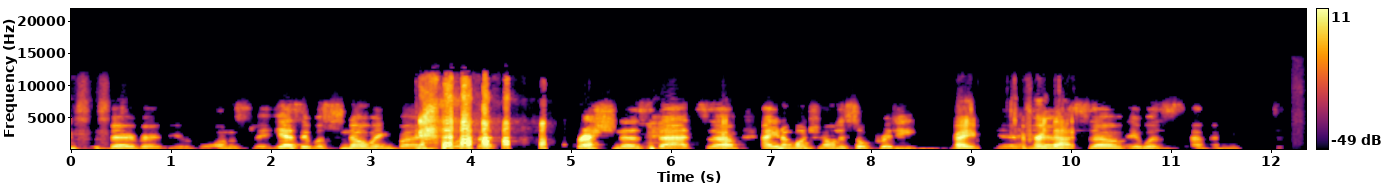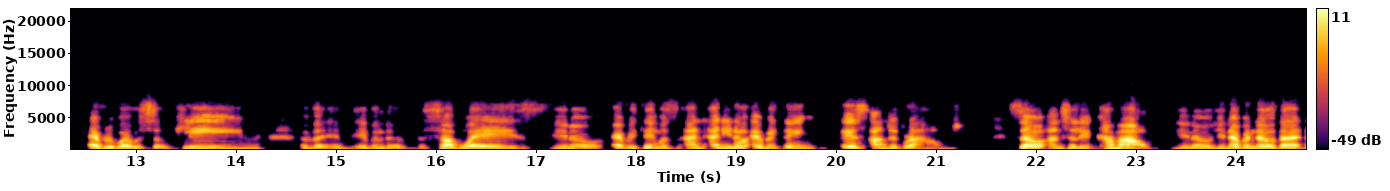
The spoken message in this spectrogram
Very very beautiful honestly. Yes it was snowing but was that freshness that um and you know montreal is so pretty. Right. Yeah, i've heard know, that. so it was i mean everywhere was so clean the, even the, the subways you know everything was and and you know everything is underground. So until you come out you know you never know that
